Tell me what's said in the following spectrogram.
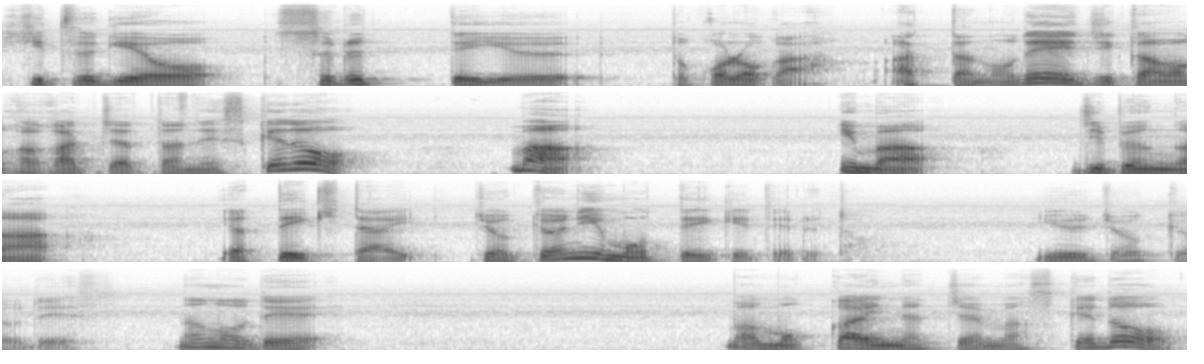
引き継ぎをするっていうところがあったので、時間はかかっちゃったんですけど、まあ、今、自分がやっていきたい状況に持っていけてるという状況です。なので、まあ、もう一回になっちゃいますけど、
